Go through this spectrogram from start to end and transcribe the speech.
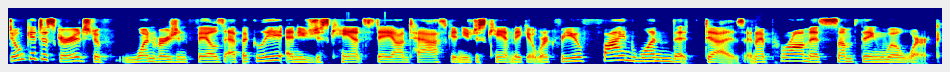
don't get discouraged if one version fails epically and you just can't stay on task and you just can't make it work for you. Find one that does. And I promise something will work.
